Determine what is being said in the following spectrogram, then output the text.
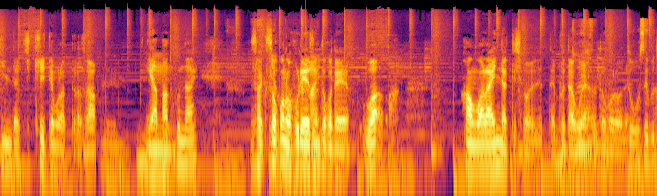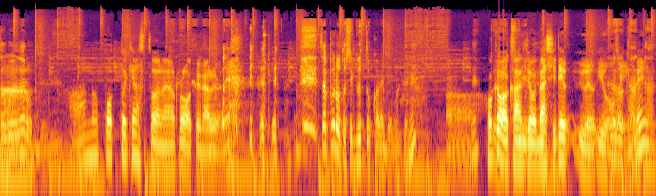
金田地聞いてもらったらさ、うんやばくない、さうんそこのフレーズのとこで、わ、半笑いになってしまうよ、絶対。豚小屋のところで。どうせ豚小屋だろうっていうね。あのポッドキャストの野郎ってなるよね。それプロとしてグッとこられてもらってね。他は感情なしで言う言う方がいいよね。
